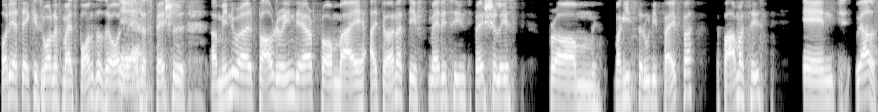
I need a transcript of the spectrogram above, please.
Body Attack is one of my sponsors. I also yeah. had a special uh, mineral powder in there from my alternative medicine specialist from Magister Rudi Pfeiffer, a pharmacist. And well,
